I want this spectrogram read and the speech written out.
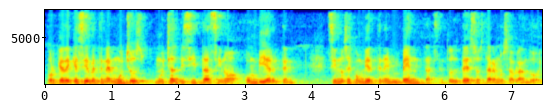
Porque de qué sirve tener muchos, muchas visitas si no convierten, si no se convierten en ventas. Entonces de eso estaremos hablando hoy.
